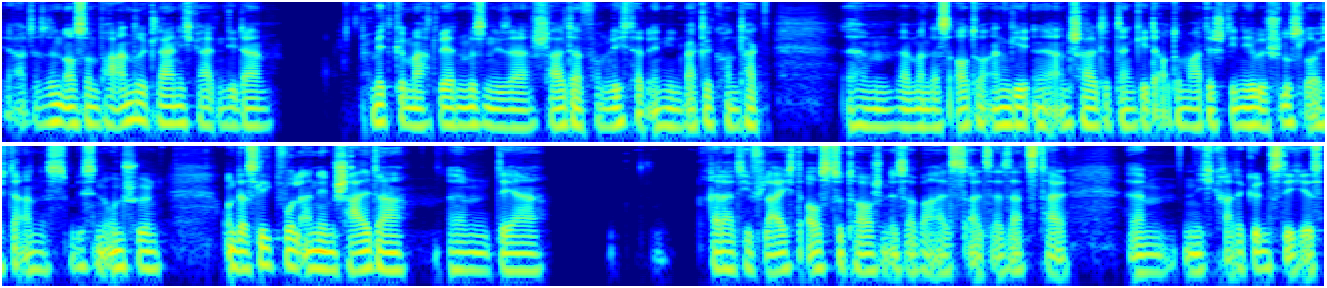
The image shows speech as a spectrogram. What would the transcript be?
Ja, da sind auch so ein paar andere Kleinigkeiten, die da mitgemacht werden müssen. Dieser Schalter vom Licht hat irgendwie einen Wackelkontakt. Ähm, wenn man das Auto angeht, äh, anschaltet, dann geht automatisch die Nebelschlussleuchte an. Das ist ein bisschen unschön. Und das liegt wohl an dem Schalter, ähm, der relativ leicht auszutauschen ist, aber als, als Ersatzteil ähm, nicht gerade günstig ist.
